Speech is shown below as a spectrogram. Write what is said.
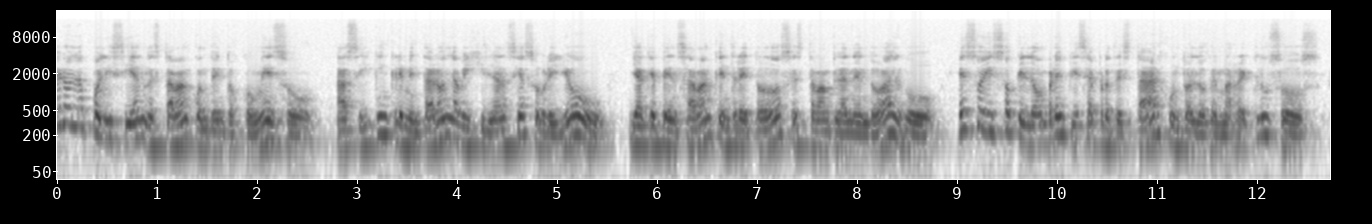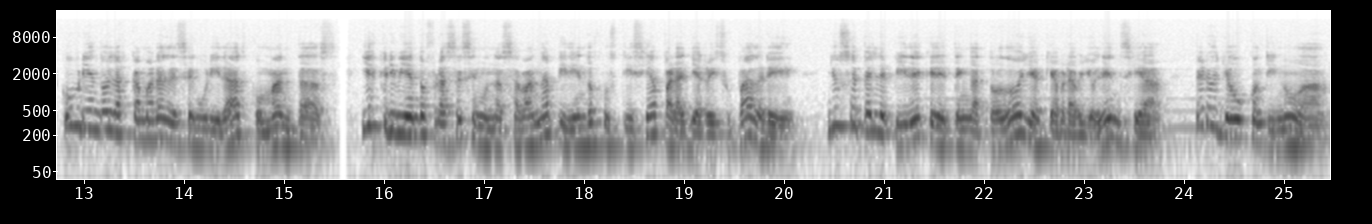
pero los policías no estaban contentos con eso, así que incrementaron la vigilancia sobre Joe, ya que pensaban que entre todos estaban planeando algo. Eso hizo que el hombre empiece a protestar junto a los demás reclusos, cubriendo las cámaras de seguridad con mantas y escribiendo frases en una sabana pidiendo justicia para Jerry y su padre. Giuseppe le pide que detenga todo ya que habrá violencia, pero Joe continúa.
